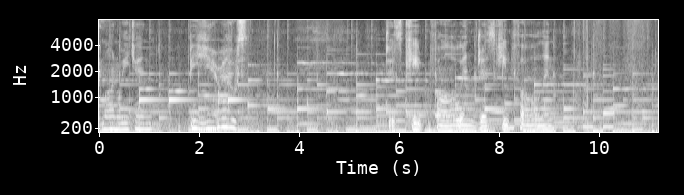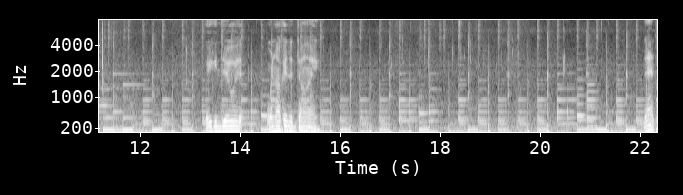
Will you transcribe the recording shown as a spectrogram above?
Come on, we can be heroes. Just keep falling, just keep falling. We can do it. We're not gonna die. That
